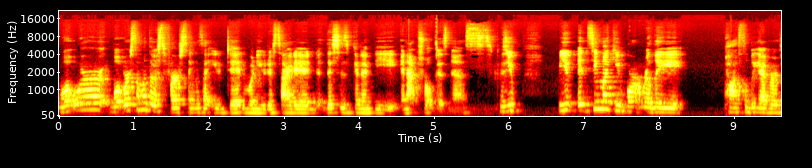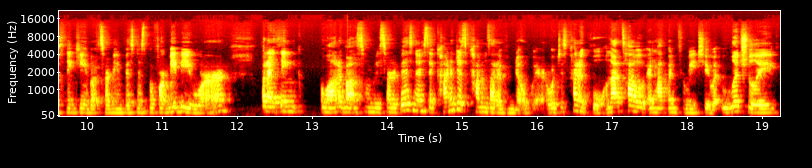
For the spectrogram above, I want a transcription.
What were what were some of those first things that you did when you decided this is going to be an actual business? Because you you it seemed like you weren't really possibly ever thinking about starting a business before. Maybe you were, but I think a lot of us when we start a business it kind of just comes out of nowhere which is kind of cool and that's how it happened for me too. It literally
